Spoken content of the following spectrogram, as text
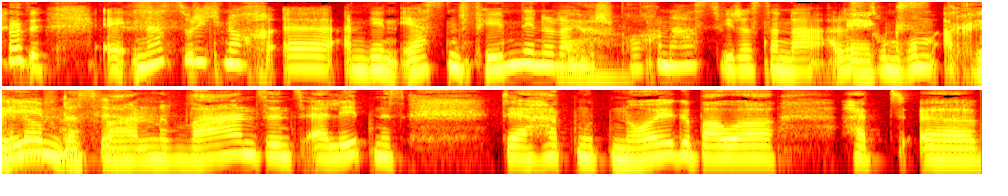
Erinnerst du dich noch äh, an den ersten Film, den du dann Ja. gesprochen hast, wie das dann da alles drumherum Extrem, abgelaufen das ist? war ein Wahnsinnserlebnis. Der Hartmut Neugebauer hat äh,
